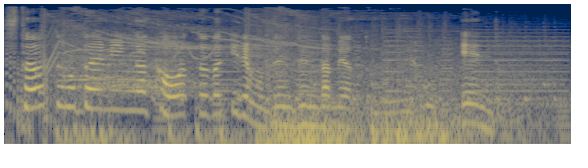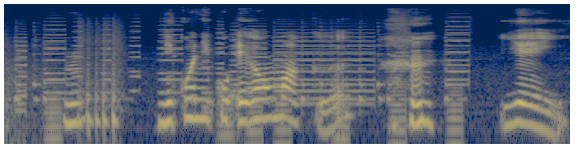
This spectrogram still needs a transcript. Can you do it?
スタートのタイミングが変わっただけでも全然ダメだったもんね。エンド。ん？ニコニコ笑顔マーク？イェイ。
